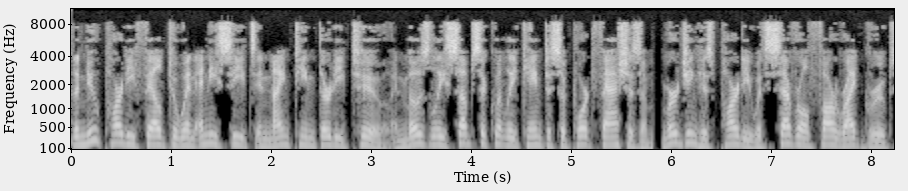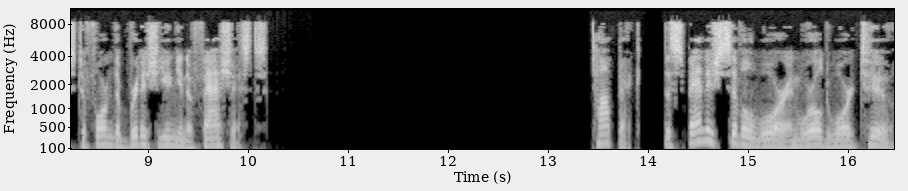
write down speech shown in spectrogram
The new party failed to win any seats in 1932 and Mosley subsequently came to support fascism, merging his party with several far-right groups to form the British Union of Fascists. The Spanish Civil War and World War II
